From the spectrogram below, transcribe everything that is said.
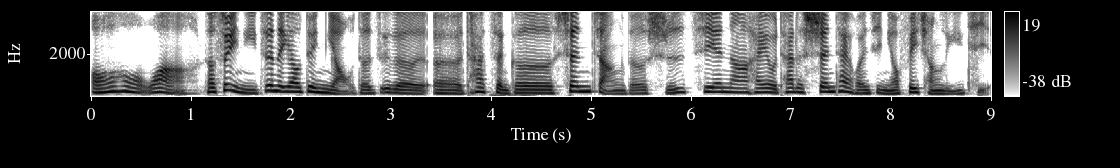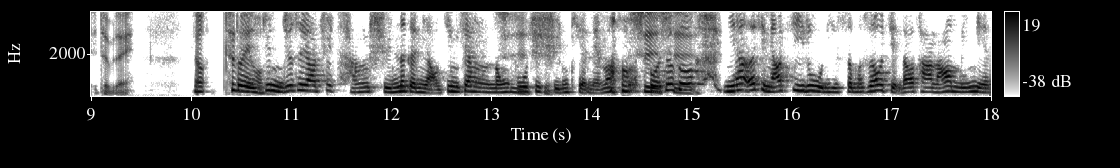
哦，哇，那所以你真的要对鸟的这个呃，它整个生长的时间啊，还有它的生态环境，你要非常理解，对不对？要这个对，就你就是要去常寻那个鸟径，像农夫去寻田的嘛。是 是我就说你要，而且你要记录你什么时候捡到它，然后明年，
